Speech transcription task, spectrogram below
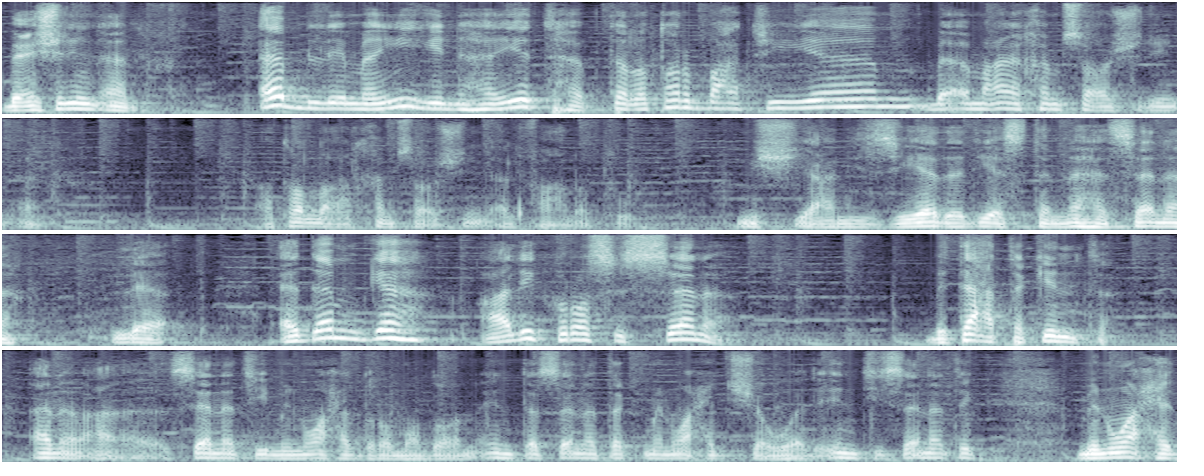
بعشرين ألف قبل ما يجي نهايتها بثلاث أربع أيام بقى معايا خمسة وعشرين ألف. الخمسة وعشرين ألف على طول. مش يعني الزيادة دي أستناها سنة لا. أدام جه عليك رأس السنة بتاعتك أنت أنا سنتي من واحد رمضان أنت سنتك من واحد شوال أنت سنتك من واحد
